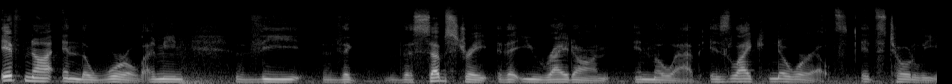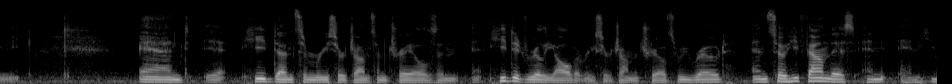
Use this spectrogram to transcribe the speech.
if not in the world. I mean, the the the substrate that you ride on in Moab is like nowhere else. It's totally unique. And it, he'd done some research on some trails, and, and he did really all the research on the trails we rode. And so he found this, and and he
